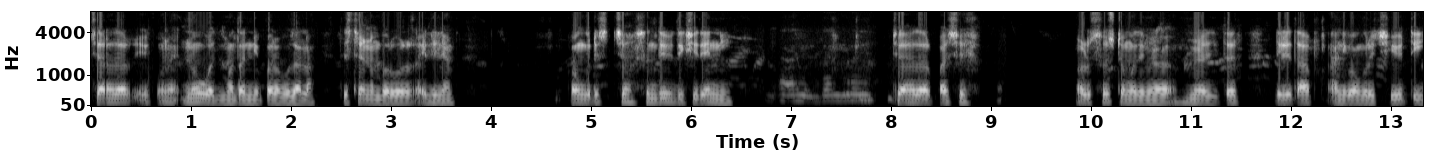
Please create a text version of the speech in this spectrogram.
चार हजार एकोणनव्वद मतांनी पराभव झाला. तिसऱ्या नंबरवर राहिलेल्या काँग्रेसच्या संदीप दीक्षित यांनी चार हजार पाचशे अडुसष्टमध्ये मिळा मिळाली. तर दिल्लीत आप आणि काँग्रेसची युती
